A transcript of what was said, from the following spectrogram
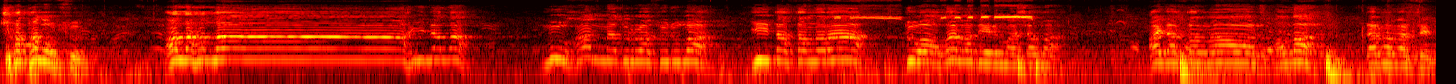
çatal olsun. Allah Allah Muhammedur Resulullah Yiğit aslanlara dualarla diyelim maşallah. Haydi aslanlar Allah derman versin.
